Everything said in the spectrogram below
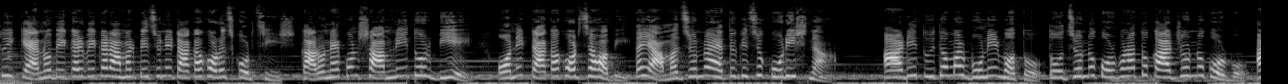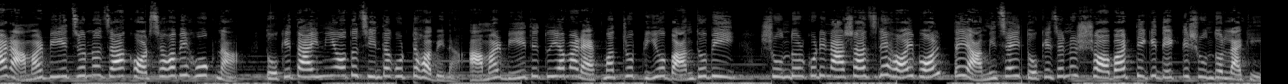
তুই কেন বেকার বেকার আমার পেছনে টাকা খরচ করছিস? কারণ এখন সামনেই তোর বিয়ে। অনেক টাকা খরচা হবে, তাই আমার জন্য এত কিছু করিস না। আরে, তুই তো আমার বোনের মতো। তোর জন্য করব না তো কার জন্য করব? আর আমার বিয়ের জন্য যা খরচা হবে হোক না, তোকে তাই নিয়ে অত চিন্তা করতে হবে না। আমার বিয়েতে তুই আমার একমাত্র প্রিয় বান্ধবী। সুন্দর করে না সাজলে হয় বল? তাই আমি চাই তোকে যেন সবার থেকে দেখতে সুন্দর লাগে।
